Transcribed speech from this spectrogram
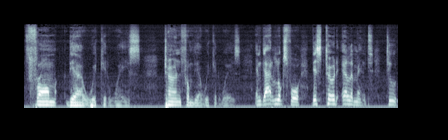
from their wicked ways. Turn from their wicked ways. And God looks for this third element to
